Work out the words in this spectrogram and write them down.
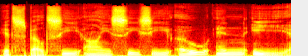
It's spelled C I C C O N E.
